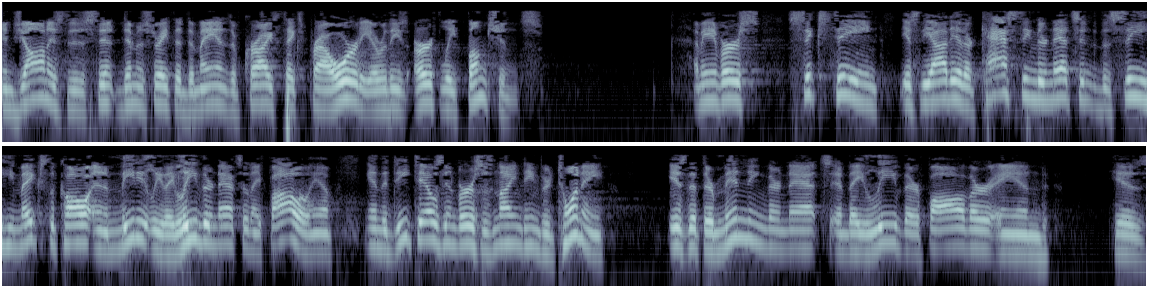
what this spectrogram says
and John is to demonstrate the demands of Christ takes priority over these earthly functions. I mean, in verse 16, it's the idea they're casting their nets into the sea. He makes the call and immediately they leave their nets and they follow him. And the details in verses 19 through 20 is that they're mending their nets and they leave their father and his,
